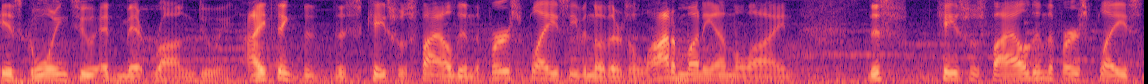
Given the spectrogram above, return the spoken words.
is going to admit wrongdoing. I think that this case was filed in the first place, even though there's a lot of money on the line. This case was filed in the first place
